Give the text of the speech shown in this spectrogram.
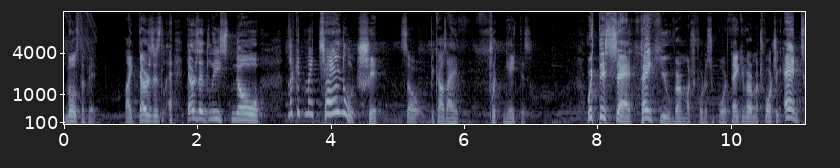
Most of it. Like, there's, this, there's at least no, look at my channel shit. So, because I freaking hate this. with this said, thank you very much for the support. Thank you very much for watching, and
